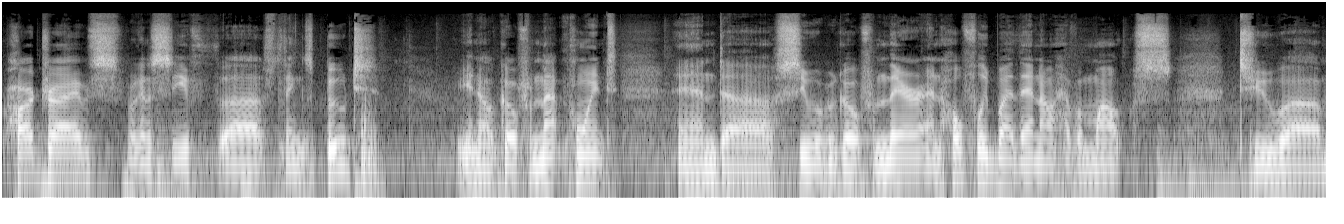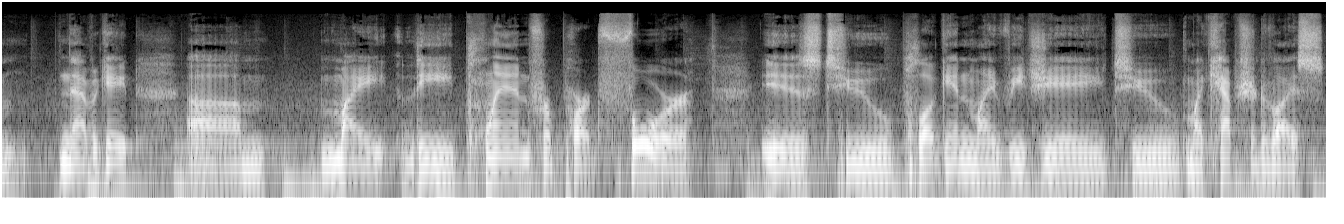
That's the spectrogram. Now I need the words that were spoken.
hard drives. We're gonna see if uh, things boot. You know, go from that point and uh, see where we go from there. And hopefully by then I'll have a mouse to um, navigate. Um, my the plan for part four is to plug in my VGA to my capture device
